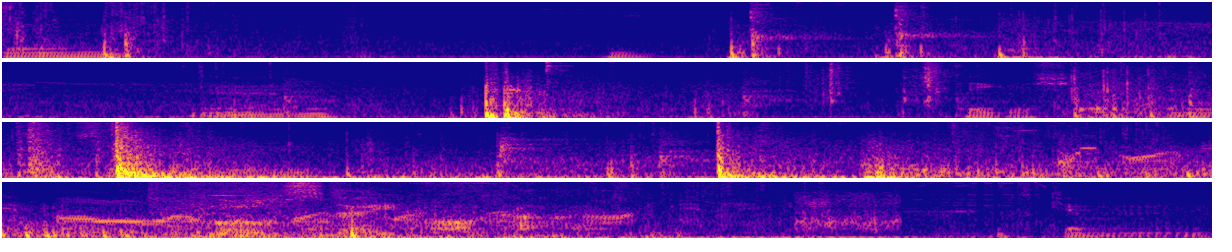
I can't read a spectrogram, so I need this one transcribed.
chilling? He's... No? Take a shot from the side here. Full state archive. Come on.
